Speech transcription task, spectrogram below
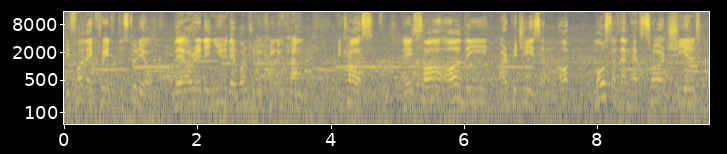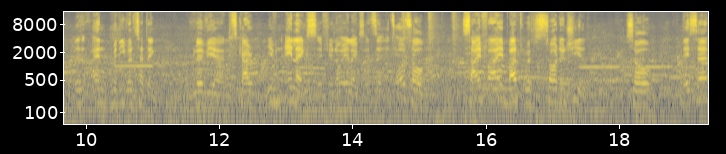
before they created the studio, they already knew they want to do Kingdom Come because they saw all the RPGs and all, most of them have sword, shield, and medieval setting. Oblivion, Skyrim, even Elex, if you know Elex. It's, a, it's also sci-fi but with sword and shield. So they said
